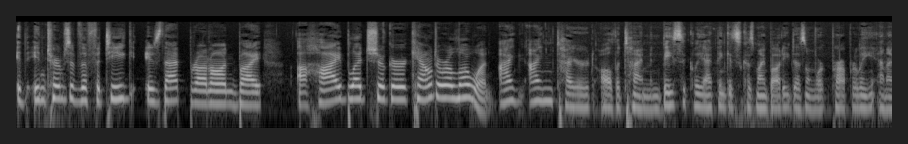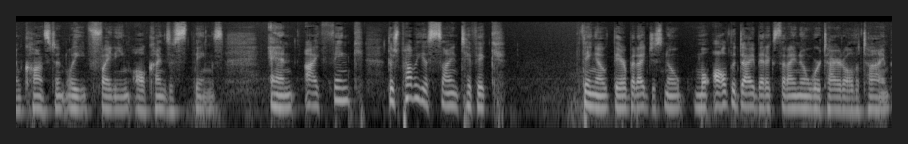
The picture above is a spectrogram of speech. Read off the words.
in- in terms of the fatigue? Is that brought on by a high blood sugar count or a low one? I, I'm tired all the time, and basically, I think it's because my body doesn't work properly, and I'm constantly fighting all kinds of things. And I think there's probably a scientific thing out there, but I just know all the diabetics that I know were tired all the time.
